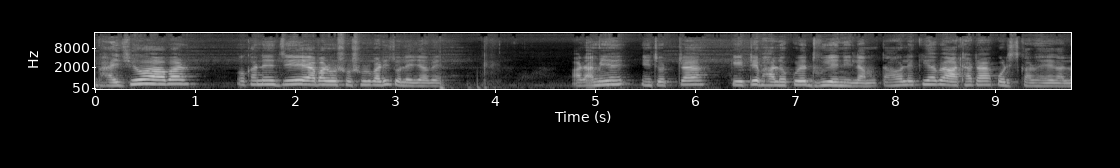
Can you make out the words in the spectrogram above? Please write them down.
ভাইঝিও আবার ওখানে যেয়ে আবার ও শ্বশুর বাড়ি চলে যাবে। আর আমি এঁচোড়টা কেটে ভালো করে ধুয়ে নিলাম, তাহলে কী হবে, আঠাটা পরিষ্কার হয়ে গেল।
